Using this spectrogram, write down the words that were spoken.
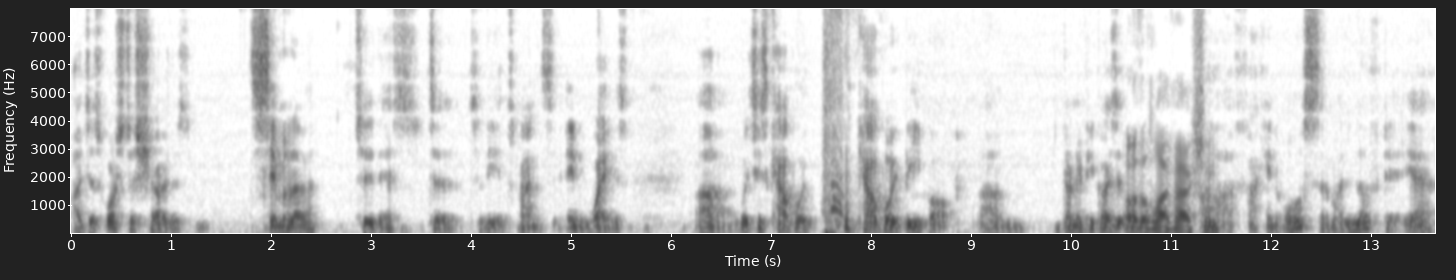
I just watched a show that's similar to this, to to The Expanse in ways, uh, which is Cowboy Cowboy Bebop. Um, don't know if you guys. Oh, the live action. Ah, fucking awesome! I loved it. Yeah,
